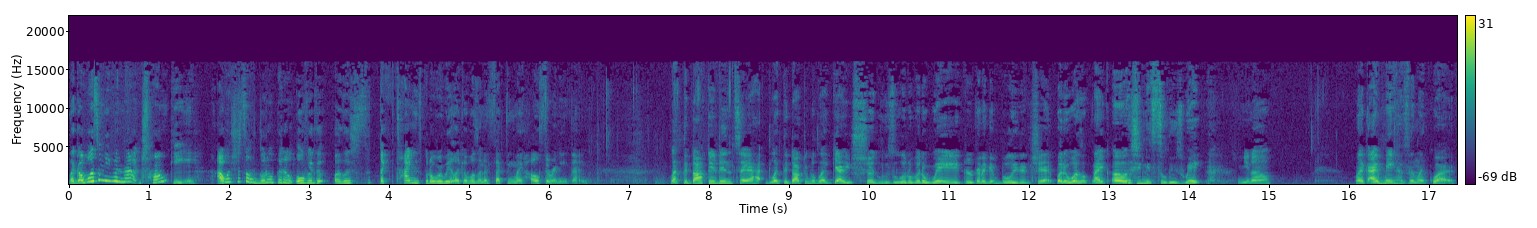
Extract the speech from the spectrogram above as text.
Like I wasn't even that chunky. I was just a little bit over the, I was like the tiniest bit overweight. Like it wasn't affecting my health or anything. Like the doctor didn't say, I, like the doctor was like, yeah, you should lose a little bit of weight. You're gonna get bullied and shit. But it wasn't like, oh, she needs to lose weight. You know? Like I may have been like what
